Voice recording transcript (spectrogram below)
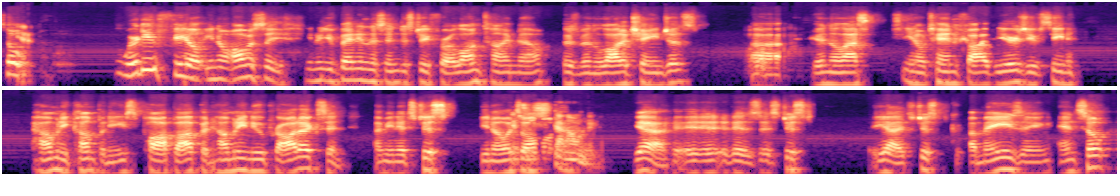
So, Yeah. where do you feel, you know, obviously, you know, you've been in this industry for a long time now. There's been a lot of changes. Uh, in the last, you know, 10, 5 years, you've seen how many companies pop up and how many new products. And I mean, it's just, you know, it's, it's almost, astounding. yeah, it, it it is. It's just, yeah, it's just amazing. And so,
